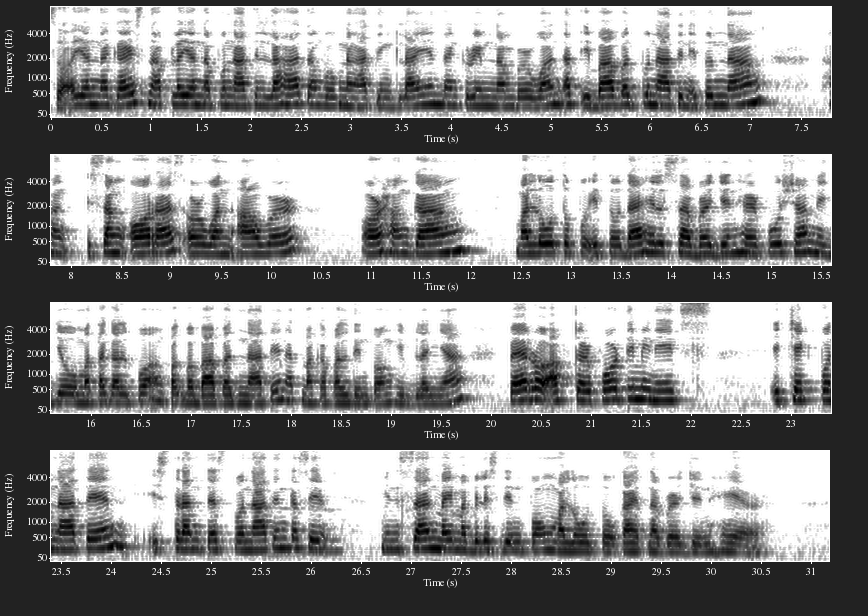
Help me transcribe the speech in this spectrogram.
So, ayan na guys, na-applyan na po natin lahat ang buhok ng ating client ng cream number 1 at ibabad po natin ito ng isang oras or 1 hour or hanggang maluto po ito. Dahil sa virgin hair po siya, medyo matagal po ang pagbababad natin at makapal din po ang hibla niya. Pero after 40 minutes, i-check po natin, strand test po natin kasi Minsan may mabilis din pong maluto kahit na virgin hair.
